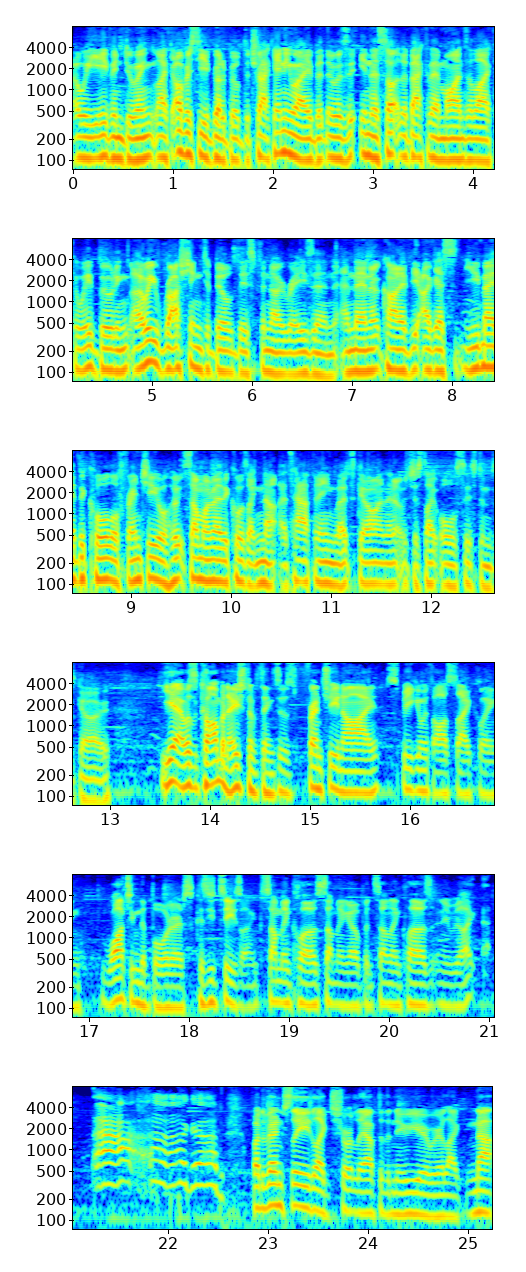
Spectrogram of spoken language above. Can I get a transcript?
are we even doing like obviously you've got to build the track anyway, but there was in the side the back of their minds are like, are we building? Are we rushing to build this for no reason? And then it kind of I guess you made the call or Frenchie or who, someone made the call. It's like, nah, it's happening. Let's go. And then it was just like all systems go. Yeah, it was a combination of things. It was Frenchie and I speaking with AusCycling, watching the borders because you'd see something, something closed, something open, something closed, and you'd be like, ah, God. But eventually, like shortly after the new year, we were like, nah,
